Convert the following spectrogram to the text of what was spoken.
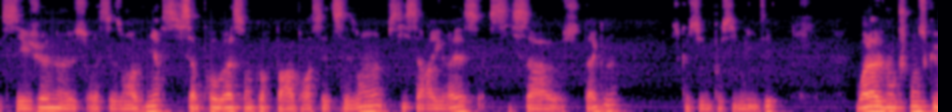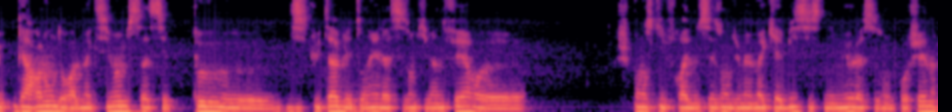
ces jeunes sur la saison à venir, si ça progresse encore par rapport à cette saison, si ça régresse, si ça stagne, parce que c'est une possibilité. Voilà, donc je pense que Garland aura le maximum, ça c'est peu euh, discutable étant donné la saison qu'il vient de faire. Euh, je pense qu'il fera une saison du même acabit, si ce n'est mieux la saison prochaine.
